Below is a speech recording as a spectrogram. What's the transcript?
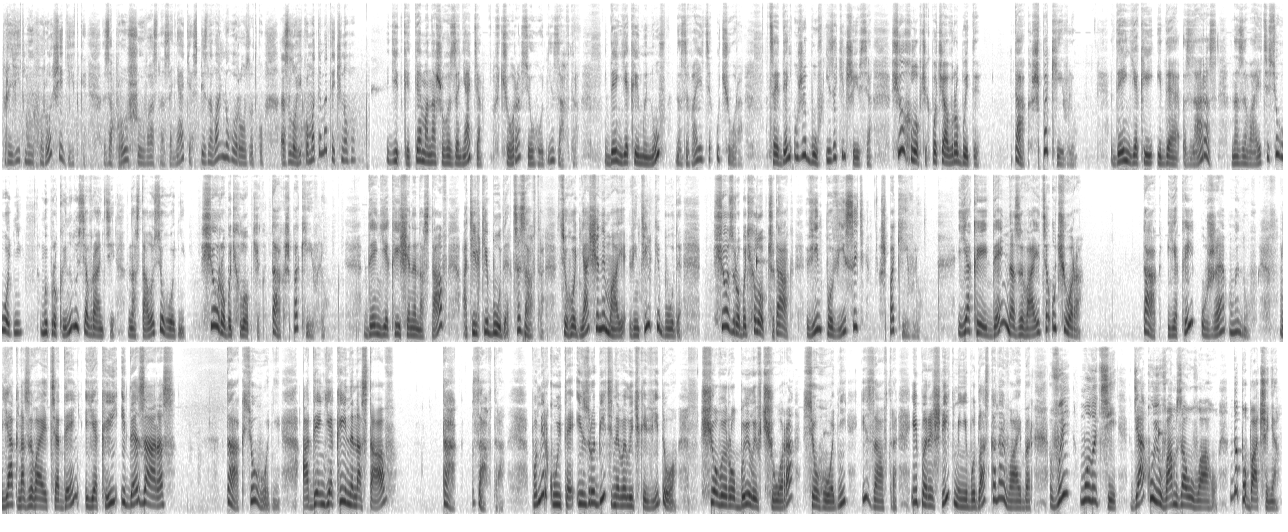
Привіт, мої хороші дітки! Запрошую вас на заняття з пізнавального розвитку з логіко-математичного. Дітки, тема нашого заняття вчора, сьогодні, завтра. День, який минув, називається учора. Цей день уже був і закінчився. Що хлопчик почав робити? Так, шпаківлю. День, який іде зараз, називається сьогодні. Ми прокинулися вранці, настало сьогодні. Що робить хлопчик? Так, шпаківлю. День, який ще не настав, а тільки буде, це завтра. Цього дня ще немає, він тільки буде. Що зробить хлопчик? Так, він повісить шпаківлю. Який день називається учора? Так, який уже минув. Як називається день, який іде зараз? Так, сьогодні. А день, який не настав? Так, завтра. Поміркуйте і зробіть невеличке відео, що ви робили вчора, сьогодні і завтра. І перешліть мені, будь ласка, на Viber. Ви молодці. Дякую вам за увагу. До побачення!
